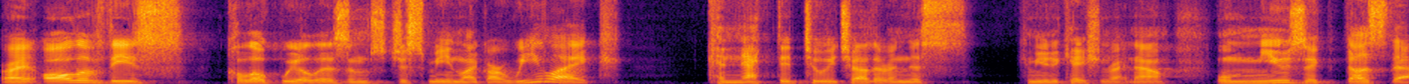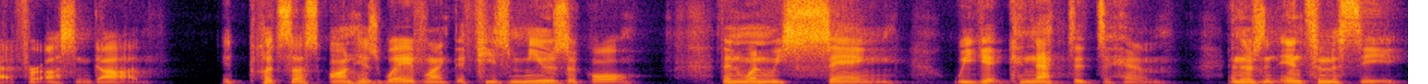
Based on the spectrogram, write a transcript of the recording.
right? All of these colloquialisms just mean like, are we like connected to each other in this communication right now? Well, music does that for us and God. It puts us on his wavelength. If he's musical, then when we sing, we get connected to him. And there's an intimacy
